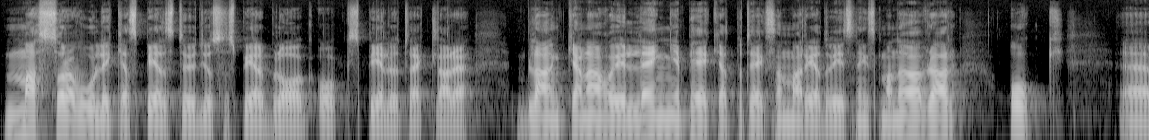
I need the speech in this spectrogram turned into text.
massor av olika spelstudios och spelbolag och spelutvecklare Blankarna har ju länge pekat på tveksamma redovisningsmanövrar och eh,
